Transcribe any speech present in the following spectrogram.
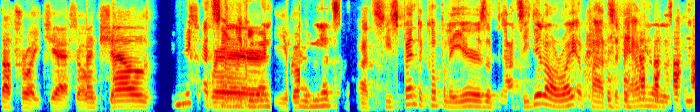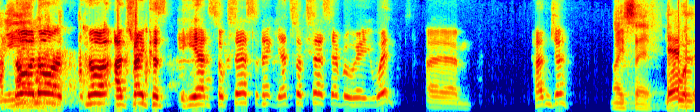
That's right. Yeah. So I went to Shels. You make that sound like he went you go- minutes at Pats. He spent a couple of years at Pats. He did all right at Pats. If you haven't read his TV. no, no, no. I'm trying because he had success. I think you had success everywhere you went. Um, hadn't you? Nice save. Yeah, well,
